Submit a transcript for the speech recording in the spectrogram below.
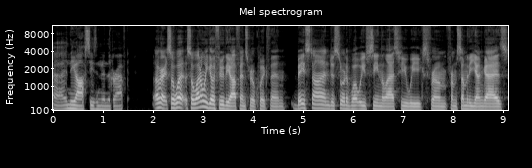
uh, in the offseason in the draft. All right, so what? So why don't we go through the offense real quick then, based on just sort of what we've seen the last few weeks from from some of the young guys.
